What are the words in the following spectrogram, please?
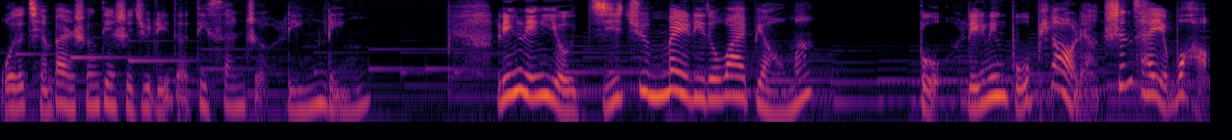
我的前半生电视剧里的第三者玲玲，玲玲有极具魅力的外表吗？不，玲玲不漂亮，身材也不好，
